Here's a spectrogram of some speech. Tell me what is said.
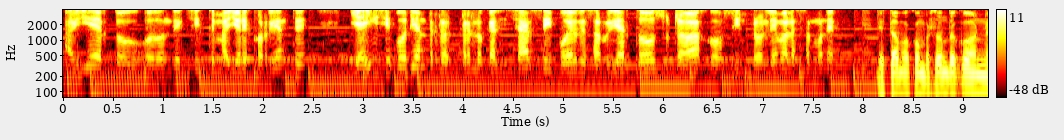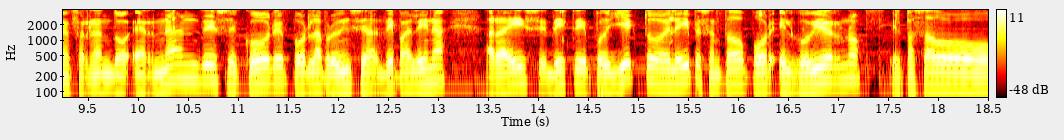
abierto o donde existen mayores corrientes y ahí sí podrían relocalizarse y poder desarrollar todo su trabajo sin problema las salmoneras. Estamos conversando con eh, Fernando Hernández, eh, Core, por la provincia de Palena, a raíz de este proyecto de ley presentado por el gobierno el pasado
